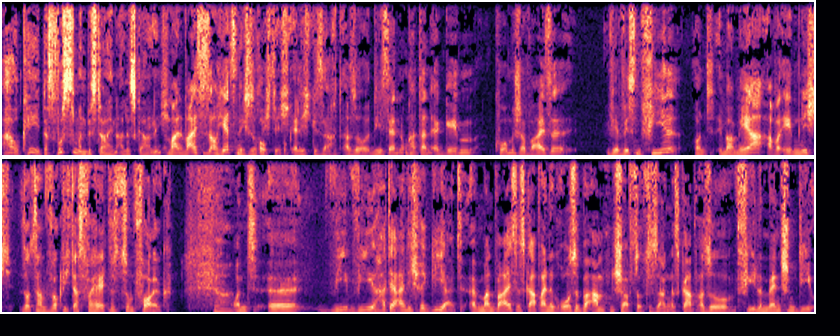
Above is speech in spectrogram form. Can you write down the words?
ah, okay, das wusste man bis dahin alles gar nicht. Man weiß es auch jetzt nicht so Oh, richtig, okay. ehrlich gesagt. Also die Sendung hat dann ergeben, komischerweise, wir wissen viel und immer mehr, aber eben nicht sozusagen wirklich das Verhältnis zum Volk. Ja. Und äh, wie, wie hat er eigentlich regiert? Äh, Man weiß, es gab eine große Beamtenschaft sozusagen. Es gab also viele Menschen, die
